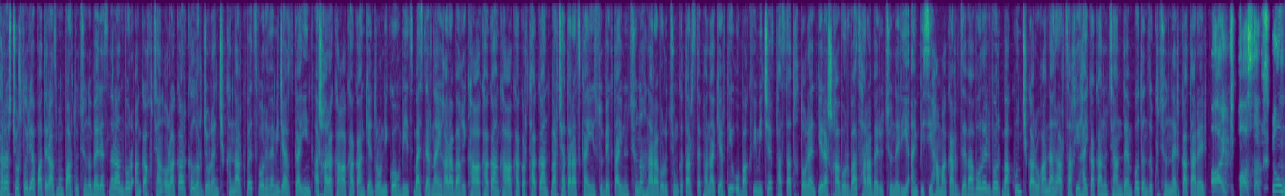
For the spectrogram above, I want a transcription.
44-օրյա պատերազմում պարտությունը բերեց նրան, որ անկախության օրակարգը լրջորեն չքննարկվեց որևէ միջազգային աշխարհակաղակական կենտրոնի կողմից, բայց Լեռնային Ղարաբաղի քաղաքական, քաղաքակրթական, վարչատարածքային սուբյեկտայնությունը հնարավորություն կտար Ստեփանակերտի ու Բաքվի միջև փաստաթղթորեն երաշխավորված հարաբերությունների այնպիսի համակարգ ձևավորել, որ Բաքուն չկարողանար Արցախի հայկականության դեմ ոտնձգություններ կատարել։ Այդ փաստաթղթում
